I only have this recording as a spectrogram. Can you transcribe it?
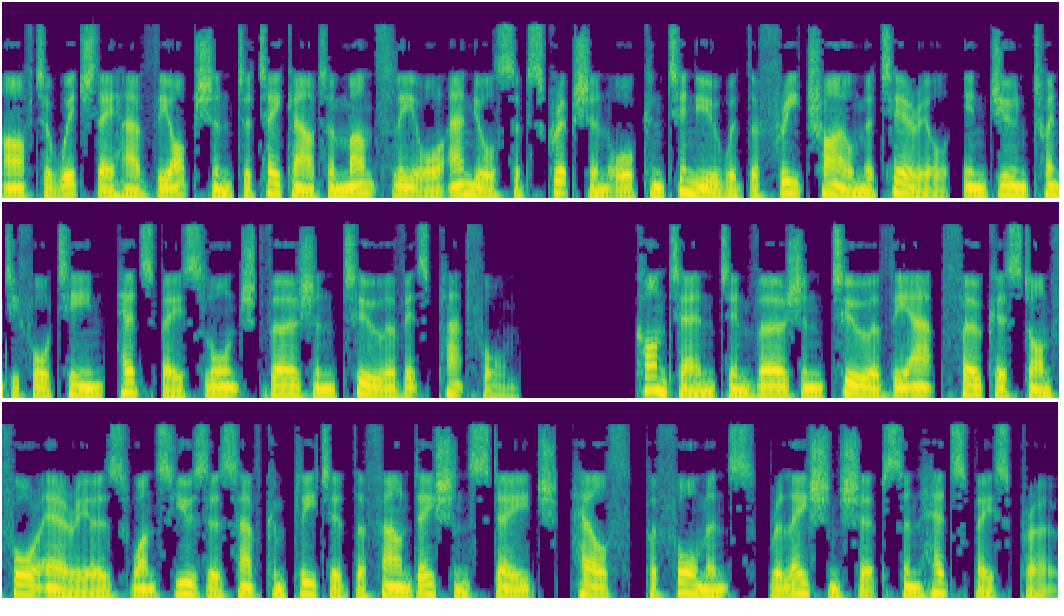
after which they have the option to take out a monthly or annual subscription or continue with the free trial material. In June 2014, Headspace launched version 2 of its platform. Content in version 2 of the app focused on four areas once users have completed the foundation stage, health, performance, relationships and Headspace Pro.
